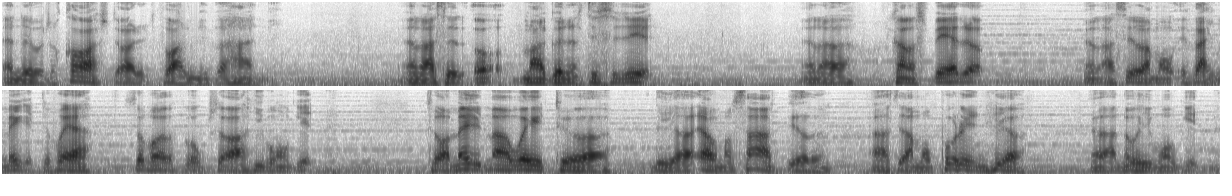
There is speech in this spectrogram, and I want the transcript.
and there was a car started following me behind me. And I said, oh my goodness, this is it. And I kind of sped up and I said, I'm gonna, if I can make it to where some other folks are, he won't get me. So I made my way to uh, the uh, Alamo Science Building. And I said, I'm gonna pull in here and I know he won't get me.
